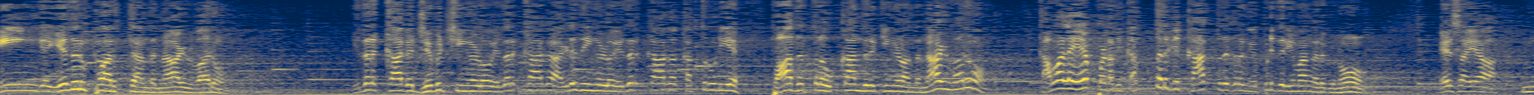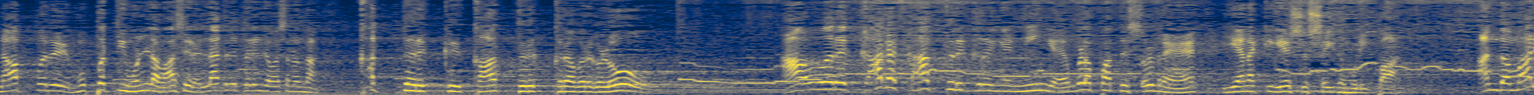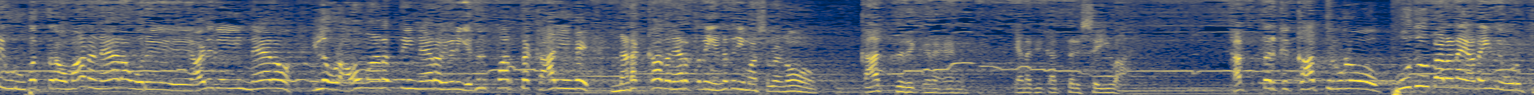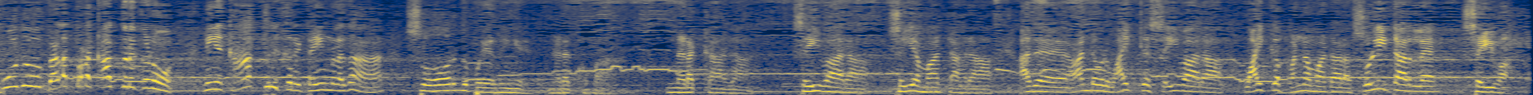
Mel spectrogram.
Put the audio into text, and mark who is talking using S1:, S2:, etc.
S1: நீங்க எதிர்பார்த்த அந்த நாள் வரும். எதற்காக ஜெபிச்சீங்களோ எதற்காக அழுதீங்களோ எதற்காக கத்தருடைய பாதத்துல உட்கார்ந்து இருக்கீங்களோ அந்த நாள் வரும். கவலையே படாது கத்தருக்கு காத்திருக்கிறவங்க எப்படி தெரியுமாங்க இருக்கணும்? ஏசாயா நாற்பது முப்பத்தி ஒண்ணுல வாசிக்கிற எல்லாத்துக்கும் தெரிஞ்ச வசனம் தான். கத்தருக்கு காத்திருக்கிறவர்களோ அவருக்காக காத்திருக்கிறீங்க. நீங்க உங்களை பார்த்து சொல்றேன் எனக்கு இயேசு செய்து முடிப்பார். அந்த மாதிரி ஒரு உபத்திரவமான நேரம் ஒரு அழுகையின் நேரம் இல்ல ஒரு அவமானத்தின் நேரம் இல்ல எதிர்பார்த்த காரியங்கள் நடக்காத நேரத்துல என்ன தெரியுமா சொல்லணும்? காத்திருக்கிறேன். எனக்கு கத்தர் செய்வார். கத்தருக்கு காத்திருக்கோ புது பலனை அடைந்து ஒரு புது பலத்தோட காத்திருக்கணும். நீங்க காத்திருக்கிற டைம்ல தான் சோர்ந்து போயிடுறீங்க. நடக்குமா? நடக்காதா? செய்வாரா? செய்ய மாட்டாரா? அதை ஆண்டவர் வாய்க்க செய்வாரா? வாய்க்க பண்ண மாட்டாரா? சொல்லிட்டார்ல செய்வார்.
